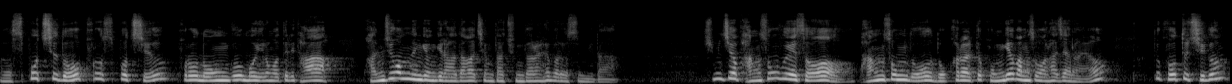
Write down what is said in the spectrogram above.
어, 스포츠도 프로 스포츠, 프로 농구 뭐 이런 것들이 다 관중 없는 경기를 하다가 지금 다 중단을 해버렸습니다. 심지어 방송국에서 방송도 녹화를 할 때 공개 방송을 하잖아요. 또 그것도 지금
